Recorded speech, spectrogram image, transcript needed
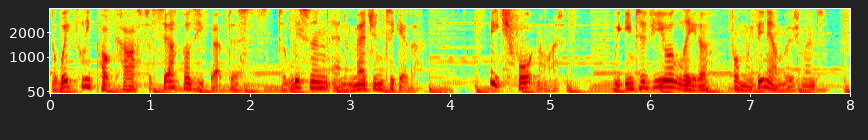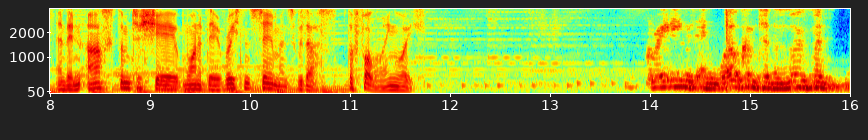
the weekly podcast for South Aussie Baptists to listen and imagine together. Each fortnight, we interview a leader from within our movement and then ask them to share one of their recent sermons with us the following week. Greetings and welcome to the Movement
